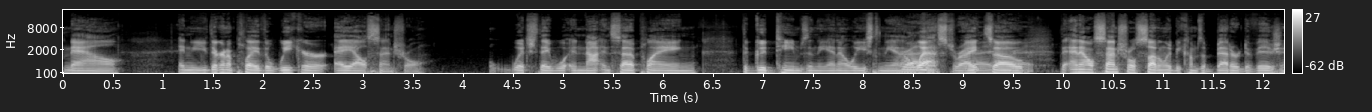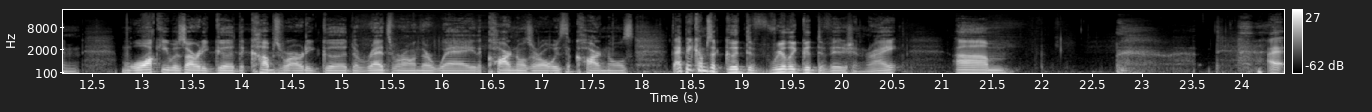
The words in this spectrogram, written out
now, and you, they're going to play the weaker AL Central, which they would not instead of playing the good teams in the NL East and the NL Right, West, right? right, so right. the NL Central suddenly becomes a better division. Milwaukee was already good. The Cubs were already good. The Reds were on their way. The Cardinals are always the Cardinals. That becomes a good, really good division, right? Um, I,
